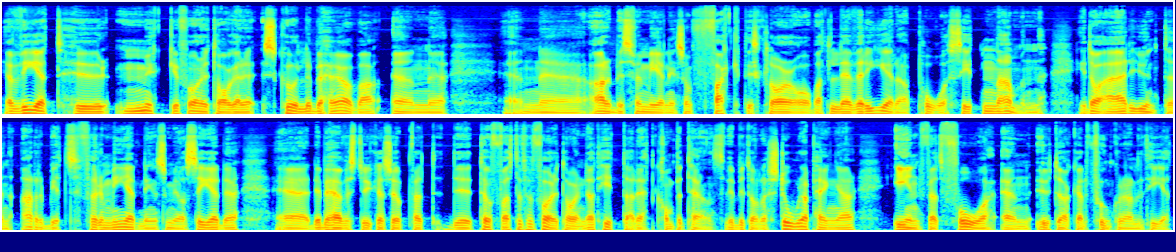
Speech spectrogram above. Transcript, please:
Jag vet hur mycket företagare skulle behöva en en eh, arbetsförmedling som faktiskt klarar av att leverera på sitt namn. Idag är det ju inte en arbetsförmedling som jag ser det. Eh, det behöver strykas upp för att det tuffaste för företagen är att hitta rätt kompetens. Vi betalar stora pengar in för att få en utökad funktionalitet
